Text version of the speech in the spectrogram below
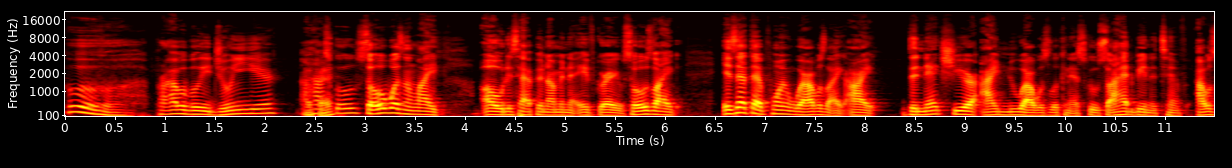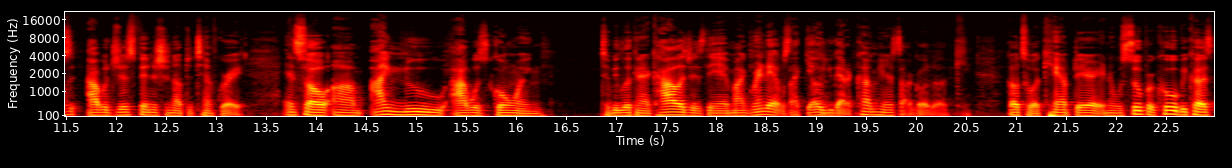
whew, probably junior year of high school. So it wasn't like, oh, this happened, I'm in the eighth grade. So it was like, it's at that point where I was like, all right, the next year I knew I was looking at school. So I had to be in the tenth. I was I was just finishing up the tenth grade. And so um I knew I was going to be looking at colleges then my granddad was like yo you got to come here so i go to a, go to a camp there and it was super cool because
